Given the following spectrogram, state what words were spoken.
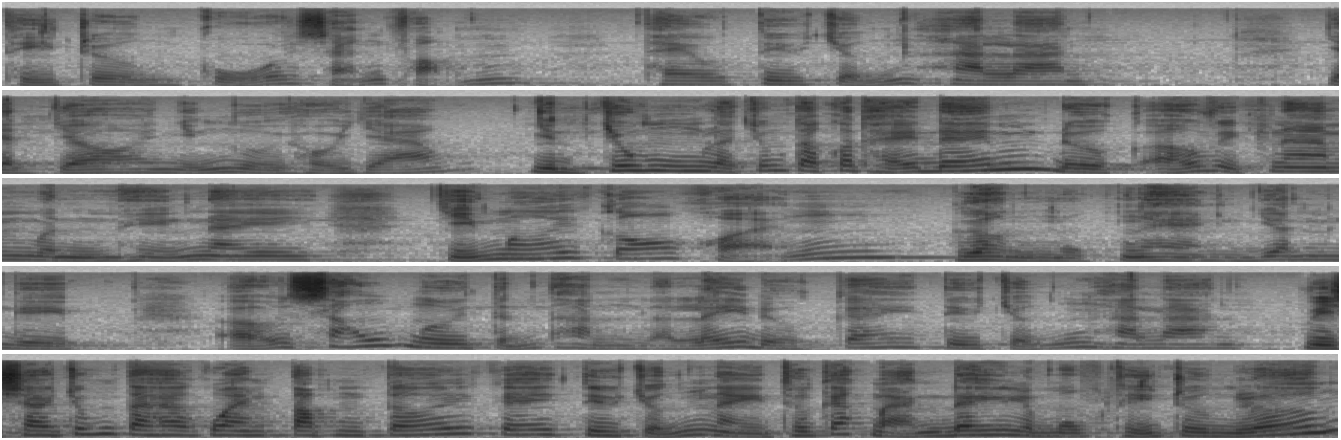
thị trường của sản phẩm theo tiêu chuẩn Hà Lan dành cho những người Hồi giáo. Nhìn chung là chúng ta có thể đếm được ở Việt Nam mình hiện nay chỉ mới có khoảng gần 1.000 doanh nghiệp ở 60 tỉnh thành là lấy được cái tiêu chuẩn Hà Lan. Vì sao chúng ta quan tâm tới cái tiêu chuẩn này? Thưa các bạn, đây là một thị trường lớn.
